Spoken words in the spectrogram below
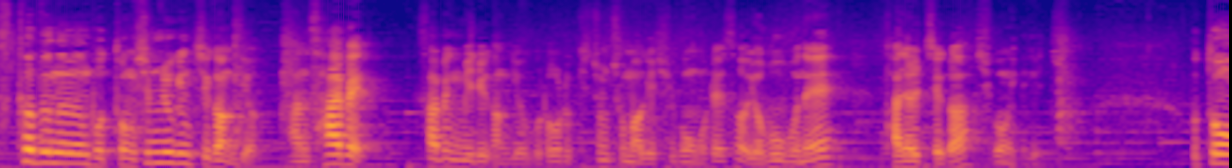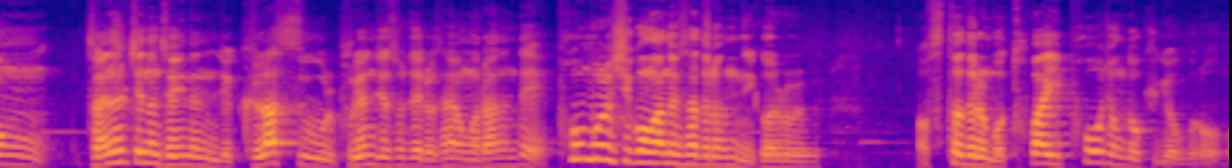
스터드는 보통 16인치 간격 한 400, 400mm 간격으로 이렇게 촘촘하게 시공을 해서 이 부분에 단열재가 시공이 되겠죠. 보통 단열재는 저희는 이제 글라스 울 불연재 소재를 사용을 하는데 폼을 시공하는 회사들은 이거를 어, 스터드를 뭐 2x4 정도 규격으로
